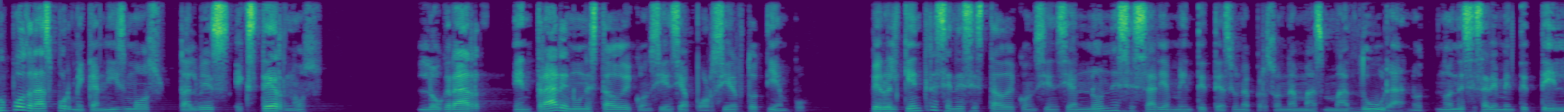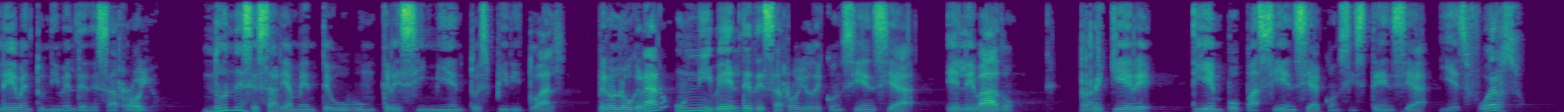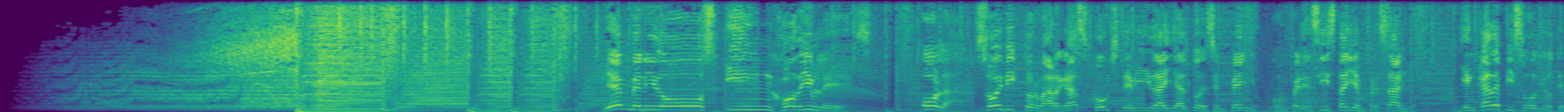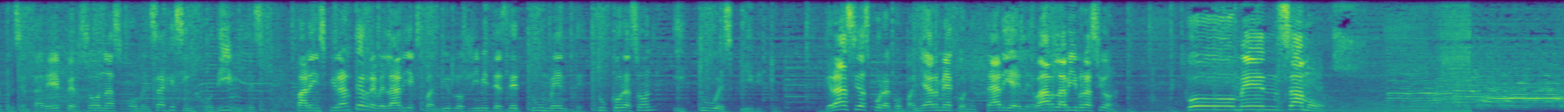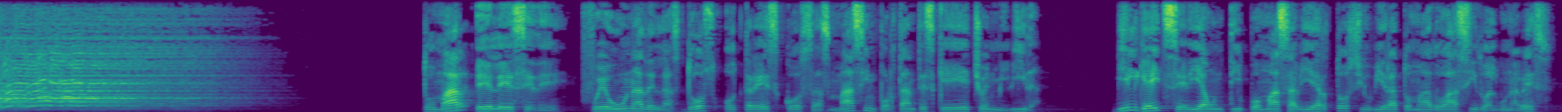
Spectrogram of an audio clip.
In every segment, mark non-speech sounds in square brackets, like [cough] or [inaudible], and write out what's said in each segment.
tú podrás por mecanismos tal vez externos lograr entrar en un estado de conciencia por cierto tiempo, pero el que entres en ese estado de conciencia no necesariamente te hace una persona más madura, no, no, necesariamente te eleva en tu nivel de desarrollo, no necesariamente hubo un crecimiento espiritual, pero lograr un nivel de desarrollo de conciencia elevado requiere tiempo, paciencia, consistencia y esfuerzo. Bienvenidos, Injodibles. Hola, soy Víctor Vargas, coach de vida y alto desempeño, conferencista y empresario. Y en cada episodio te presentaré personas o mensajes injodibles para inspirarte a revelar y expandir los límites de tu mente, tu corazón y tu espíritu. Gracias por acompañarme a conectar y a elevar la vibración. ¡Comenzamos! Tomar LSD fue una de las dos o tres cosas más importantes que he hecho en mi vida. Bill Gates sería un tipo más abierto si hubiera tomado ácido alguna vez.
